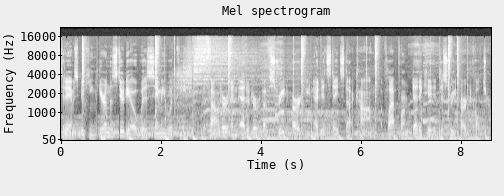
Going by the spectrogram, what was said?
Today I'm speaking here in the studio with Sami Wakim, the founder and editor of StreetArtUnitedStates.com, a platform dedicated to street art culture.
